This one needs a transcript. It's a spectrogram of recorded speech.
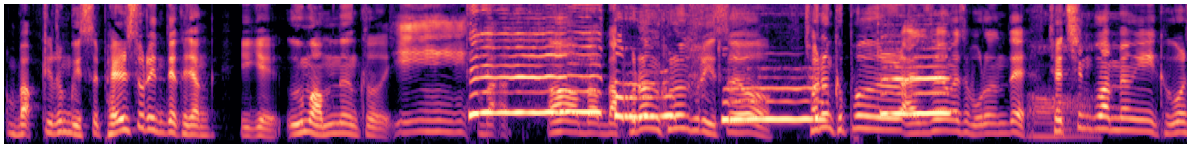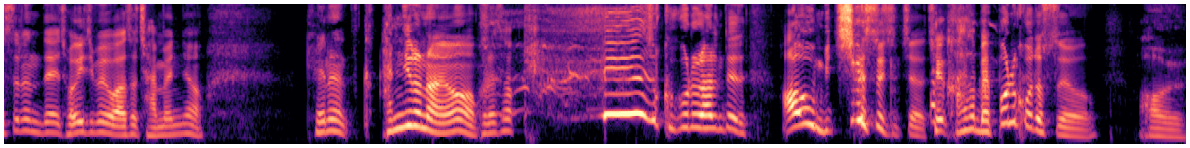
막 이런 거 있어요. 벨 소리인데 그냥 이게 음 없는 그이 어, 막, 막 그런 그런 소리 있어요. 저는 그 폰을 안 사용해서 모르는데 어. 제 친구 한 명이 그걸 쓰는데 저희 집에 와서 자면요. 걔는 안 일어나요. 그래서 계속 그거를 하는데 아우 미치겠어요, 진짜. 제가 가서 몇 번을 꺼줬어요. 어우,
